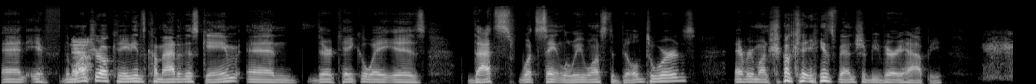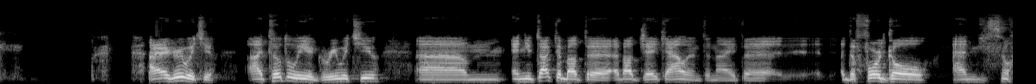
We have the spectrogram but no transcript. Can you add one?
And if the yeah. Montreal Canadiens come out of this game and their takeaway is that's what St. Louis wants to build towards, every Montreal Canadiens fan should be very happy. I agree with you. I totally agree with you. Um, and you talked about the about Jake Allen tonight. Uh, the fourth goal and me so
